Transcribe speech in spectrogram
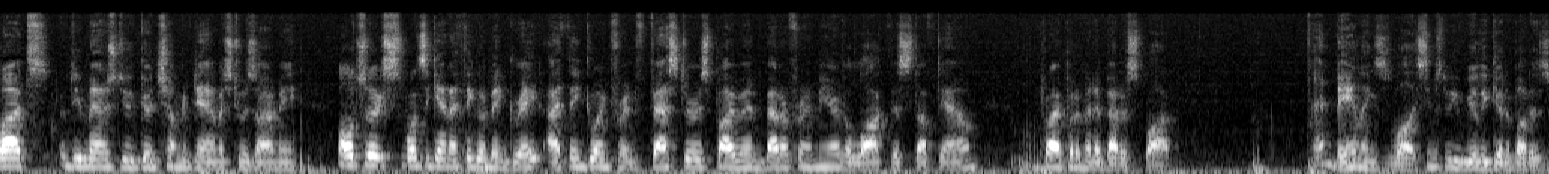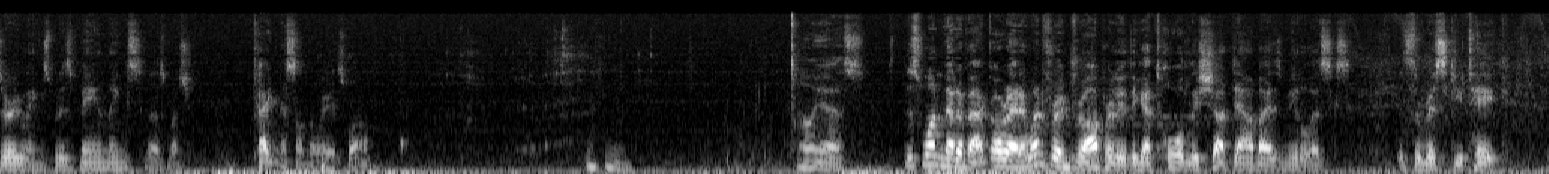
but do manage to do a good chunk of damage to his army. Ultrix, once again, I think would have been great. I think going for Infestors probably been better for him here to lock this stuff down. Probably put him in a better spot. And Banelings as well. He seems to be really good about his Zerglings, but his Banelings, not as much. Chitinous on the way as well. Mm -hmm. Oh, yes. This one medevac. Alright, I went for a drop earlier. They got totally shut down by his Mutalisks. It's the risk you take to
